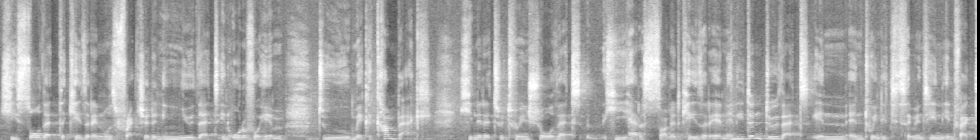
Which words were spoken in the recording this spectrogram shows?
He saw that the KZN was fractured and he knew that in order for him to make a comeback, he needed to, to ensure that he had a solid KZN. And he didn't do that in, in 2017. In fact,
